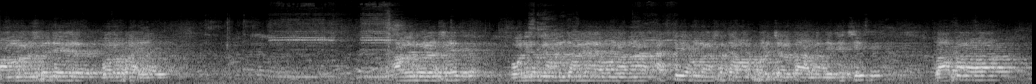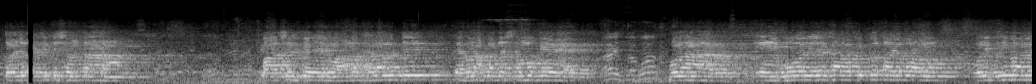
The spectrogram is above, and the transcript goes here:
বাংলাদেশের বড় ভাই আমিনুর রশিদ উনিও গান জানেন এবং আমার আজকে ওনার সাথে আমার পরিচয়টা আমি দেখেছি। তো আপনারা দশজন সন্তান বা শিল্পী মোহাম্মদ হেলালুদ্দিন এখন আপনাদের সম্মুখে ওনার এই বই লেখার অভিজ্ঞতা এবং উনি কীভাবে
